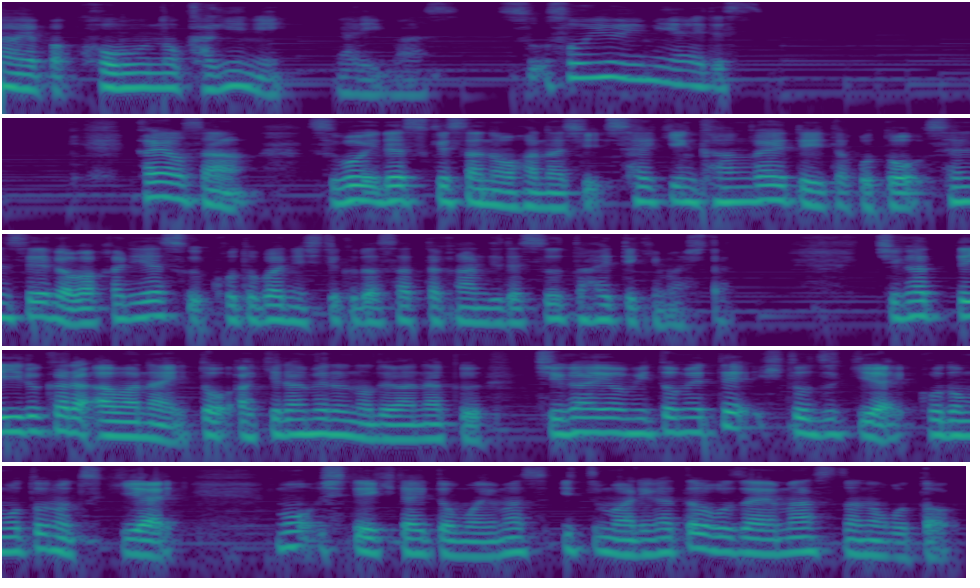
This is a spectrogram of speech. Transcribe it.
からやっぱ幸運の鍵になります。そそういう意味合いです。かよさん、すごいです。今朝のお話。最近考えていたこと、先生がわかりやすく言葉にしてくださった感じでスーッと入ってきました。違っているから合わないと諦めるのではなく、違いを認めて人付き合い、子供との付き合いもしていきたいと思います。いつもありがとうございます。とのこと。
